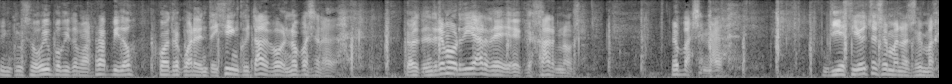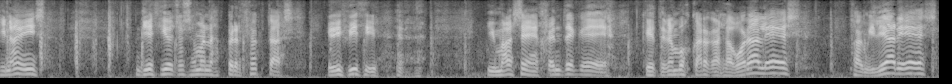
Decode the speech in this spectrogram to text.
incluso voy un poquito más rápido, 4.45 y tal, pues no pasa nada, pero tendremos días de quejarnos, no pasa nada. 18 semanas, ¿os imagináis? 18 semanas perfectas, qué difícil. y más en gente que, que tenemos cargas laborales, familiares,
